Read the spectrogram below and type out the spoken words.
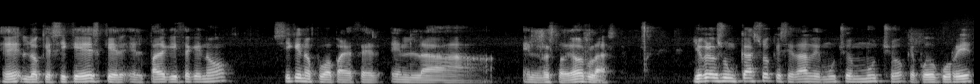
Eh, lo que sí que es que el padre que dice que no, sí que no puede aparecer en, la, en el resto de orlas. Yo creo que es un caso que se da de mucho en mucho, que puede ocurrir,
